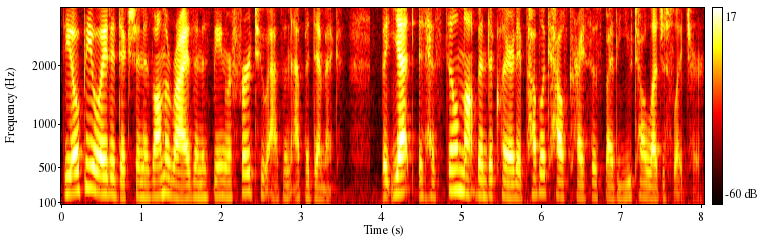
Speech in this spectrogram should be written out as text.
The opioid addiction is on the rise and is being referred to as an epidemic. But yet, it has still not been declared a public health crisis by the Utah legislature.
